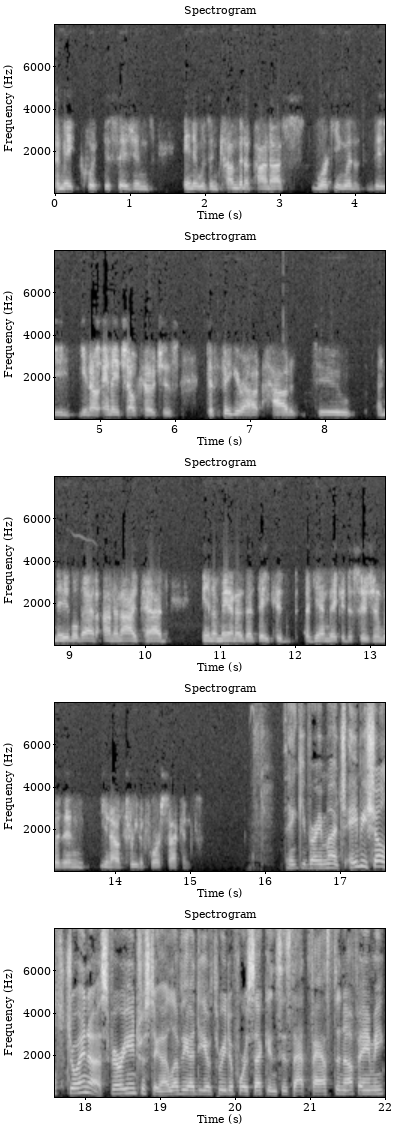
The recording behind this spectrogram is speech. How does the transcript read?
to make quick decisions. And it was incumbent upon us working with the, you know, NHL coaches to figure out how to, to enable that on an iPad in a manner that they could, again, make a decision within, you know, three to four seconds. Thank you very much. Amy Schultz, join us. Very interesting. I love the idea of three to four seconds. Is that fast enough, Amy?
